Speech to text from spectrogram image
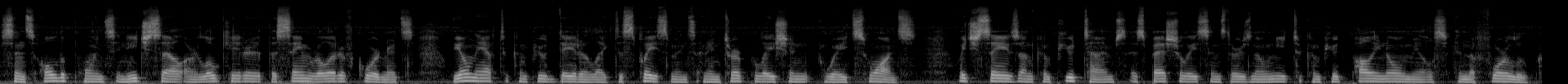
Since all the points in each cell are located at the same relative coordinates, we only have to compute data like displacements and interpolation weights once, which saves on compute times, especially since there is no need to compute polynomials in the for loop.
